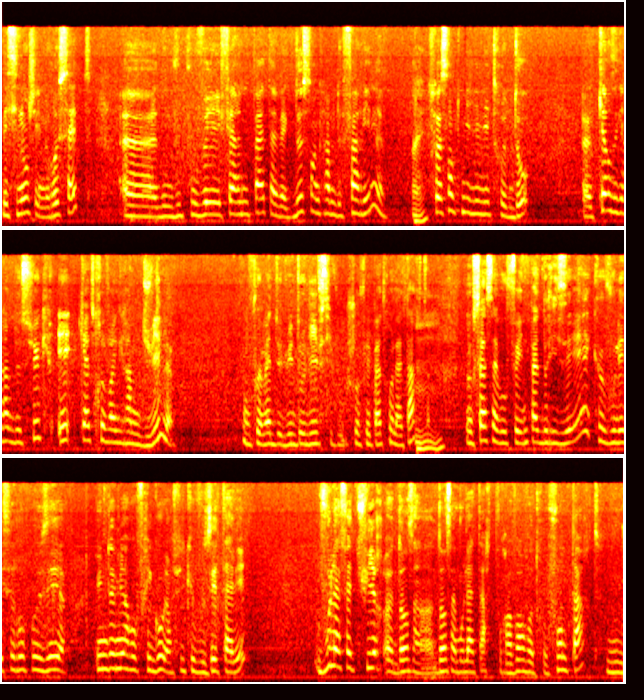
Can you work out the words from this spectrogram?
Mais sinon, j'ai une recette. Euh, donc vous pouvez faire une pâte avec 200 g de farine, 60 ml d'eau, euh, 15 g de sucre et 80 g d'huile. Vous pouvez mettre de l'huile d'olive si vous chauffez pas trop la tarte. Donc ça, ça vous fait une pâte brisée que vous laissez reposer une demi-heure au frigo et ensuite que vous étalez. Vous la faites cuire euh, dans un, dans un moule à tarte pour avoir votre fond de tarte. Donc,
